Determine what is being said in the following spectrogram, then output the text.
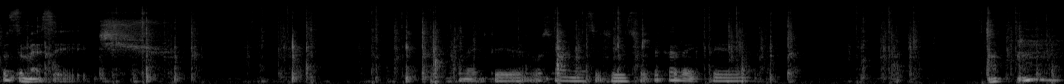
What's the message? What's my messages for the collective?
